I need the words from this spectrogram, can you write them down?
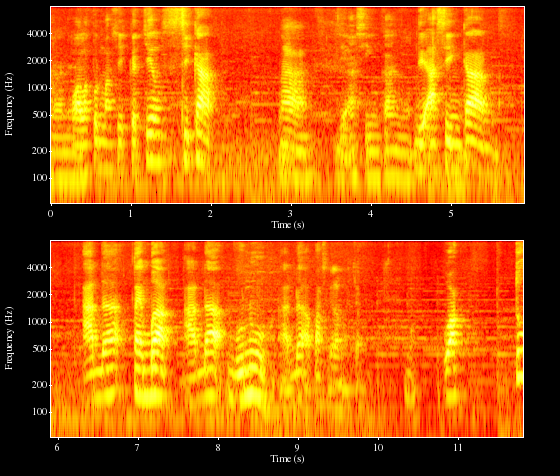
Keturunannya. walaupun masih kecil sikat. Nah, diasingkan ya diasingkan. Ada tembak, ada bunuh, ada apa segala macam. Waktu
